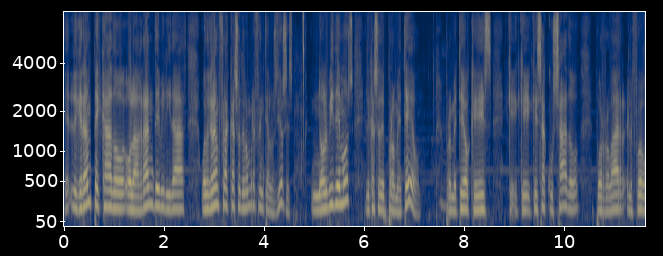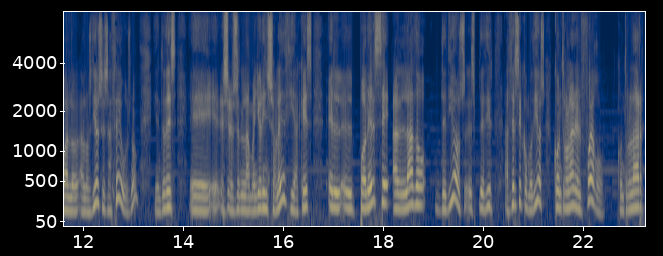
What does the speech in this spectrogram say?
el gran pecado o la gran debilidad o el gran fracaso del hombre frente a los dioses. No olvidemos el caso de Prometeo Prometeo que es, que, es acusado por robar el fuego a, los dioses, a Zeus, ¿no? Y entonces eh, eso es la mayor insolencia, que es el, ponerse al lado de Dios, es decir, hacerse como Dios, controlar el fuego controlar,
